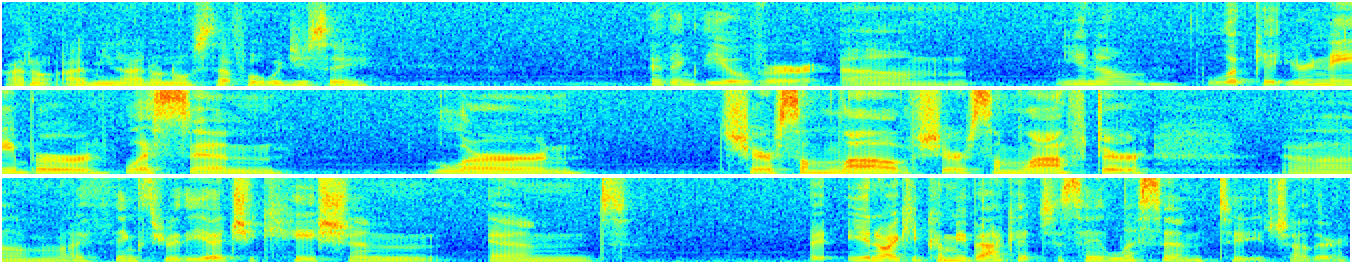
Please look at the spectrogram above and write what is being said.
I don't, I mean, I don't know, Steph. What would you say? I think the over, um, you know, look at your neighbor, listen, learn, share some love, share some laughter. Um, I think through the education and, you know, I keep coming back at to say listen to each other.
